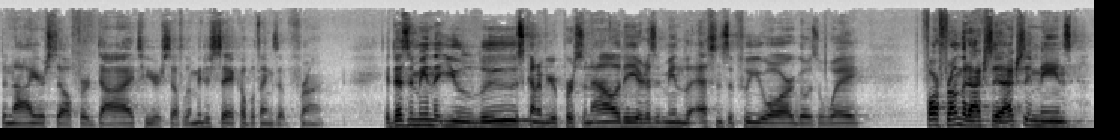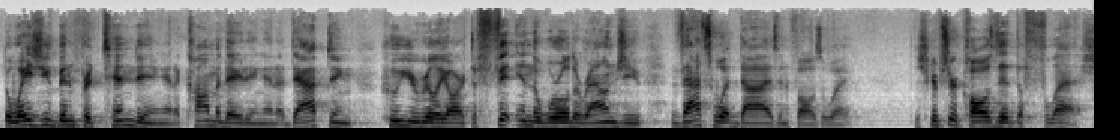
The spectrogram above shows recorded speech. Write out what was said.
deny yourself or die to yourself. Let me just say a couple things up front. It doesn't mean that you lose kind of your personality, or doesn't mean the essence of who you are goes away. Far from it, actually. It actually means the ways you've been pretending and accommodating and adapting who you really are, to fit in the world around you, that's what dies and falls away. The scripture calls it the flesh.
